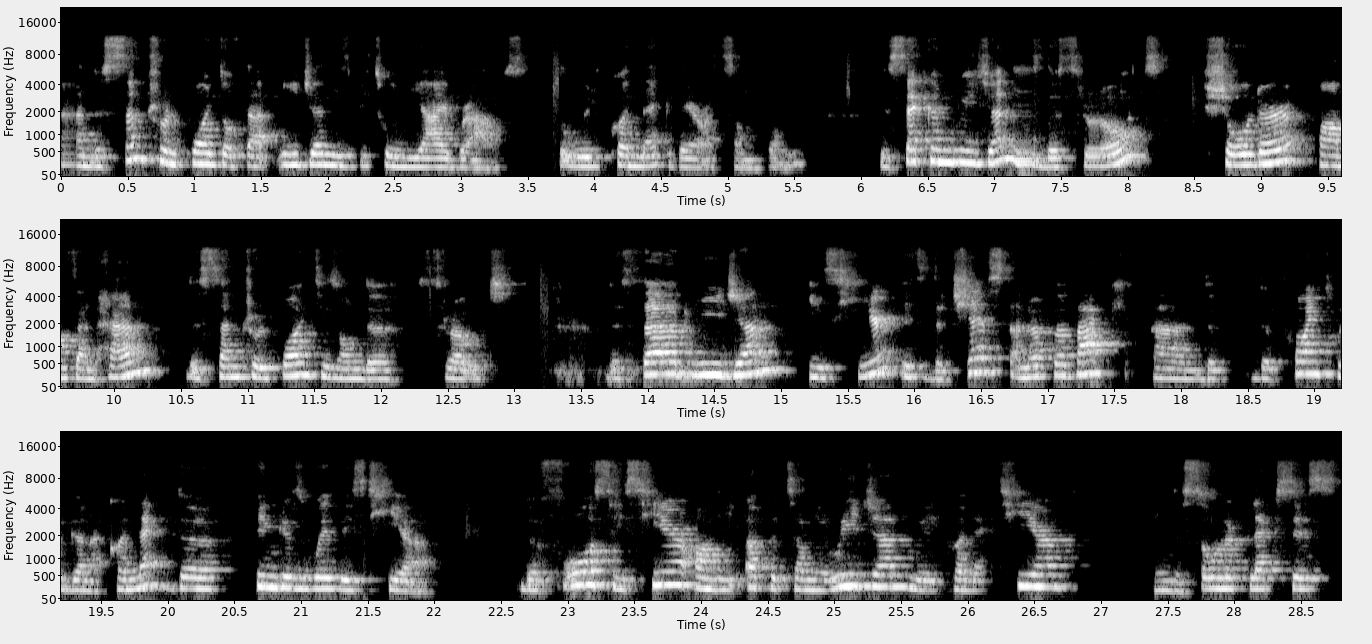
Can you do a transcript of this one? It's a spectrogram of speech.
and the central point of that region is between the eyebrows. So we'll connect there at some point. The second region is the throat, shoulder, palms and hand. The central point is on the throat. The third region is here, it's the chest and upper back. And the, the point we're gonna connect the fingers with is here. The fourth is here on the upper tummy region. We'll connect here in the solar plexus.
